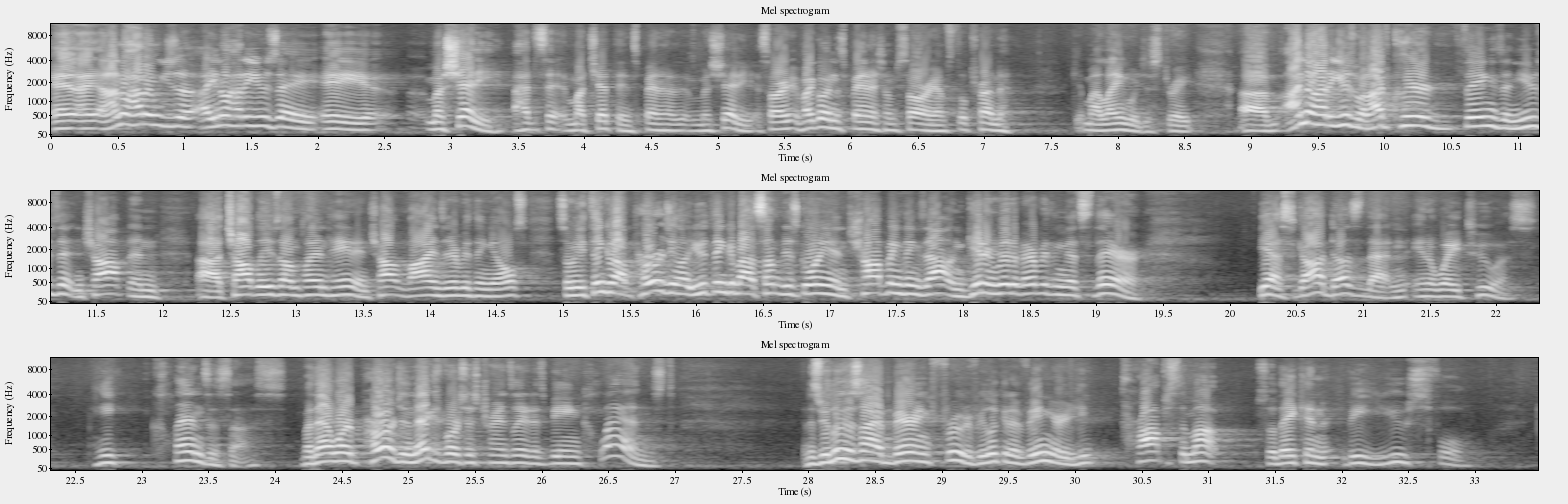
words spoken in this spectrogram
And I, and I know how to use a, I know how to use a, a machete. I had to say machete in Spanish, machete. Sorry, if I go into Spanish, I'm sorry. I'm still trying to get my languages straight. Um, I know how to use one. I've cleared things and used it and chopped and uh, chopped leaves on plantain and chopped vines and everything else. So when you think about purging, like you think about something just going and chopping things out and getting rid of everything that's there. Yes, God does that in, in a way to us. He cleanses us. But that word purge in the next verse is translated as being cleansed. And as we look at this idea of bearing fruit, if you look at a vineyard, he props them up so they can be useful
